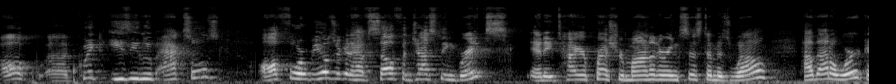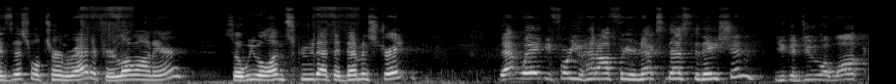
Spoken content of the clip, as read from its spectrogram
all uh, quick, easy lube axles. All four wheels are gonna have self-adjusting brakes and a tire pressure monitoring system as well. How that'll work is this will turn red if you're low on air. So we will unscrew that to demonstrate. That way, before you head off for your next destination, you can do a walk,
